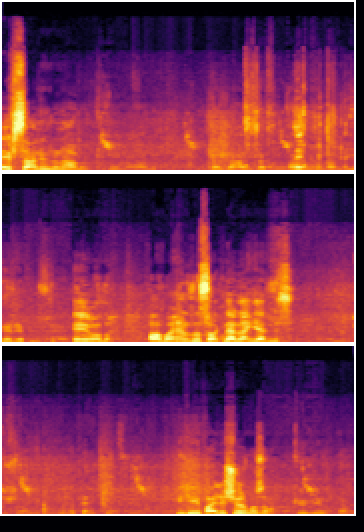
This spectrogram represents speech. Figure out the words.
Efsane ürün abi. Sen de harikasın. Tanrı'ndan güzel yapıyorsun yani. Eyvallah. Abi ayağınıza sağlık. Nereden geldiniz? Yurt dışına gittim. Burada ben çok Videoyu paylaşıyorum o zaman. görüyorum. Tamam.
